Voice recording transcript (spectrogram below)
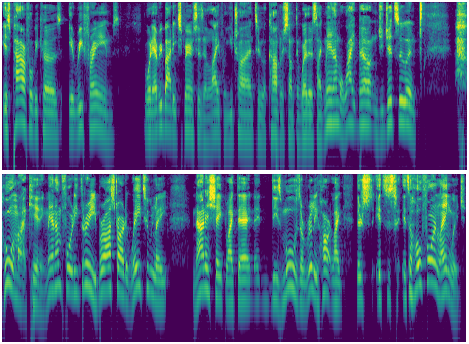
It's powerful because it reframes what everybody experiences in life when you're trying to accomplish something. Whether it's like, man, I'm a white belt in jujitsu, and who am I kidding? Man, I'm 43, bro. I started way too late. Not in shape like that. These moves are really hard. Like there's, it's it's a whole foreign language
